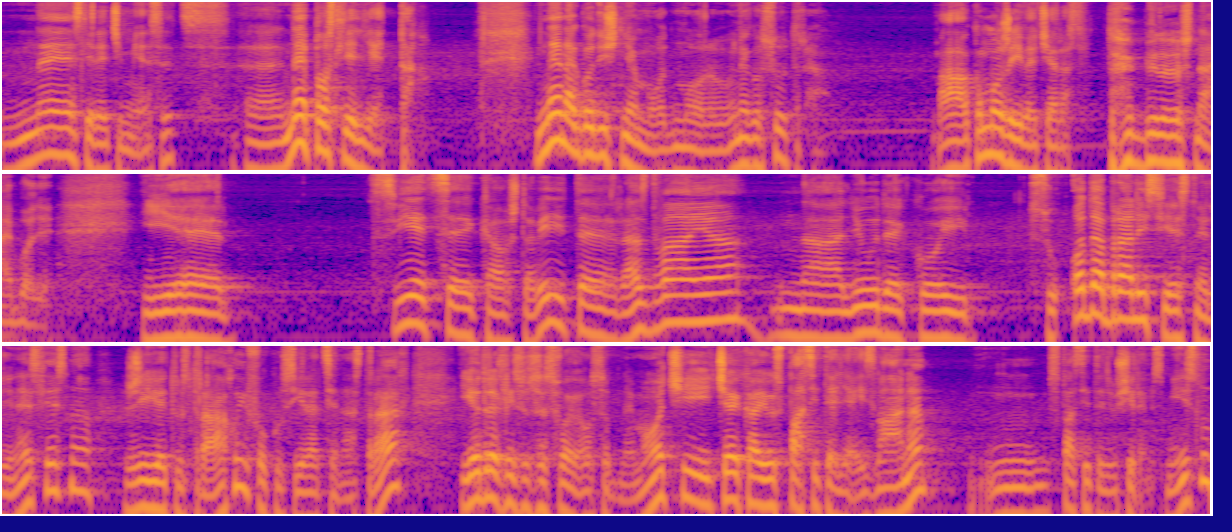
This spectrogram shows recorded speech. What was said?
Ne sljedeći mjesec, ne poslije ljeta, ne na godišnjem odmoru, nego sutra. A ako može i večeras, to je bilo još najbolje. Jer Svijet se, kao što vidite, razdvaja na ljude koji su odabrali, svjesno ili nesvjesno, živjeti u strahu i fokusirati se na strah i odrekli su se svoje osobne moći i čekaju spasitelja izvana, spasitelj u širem smislu,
